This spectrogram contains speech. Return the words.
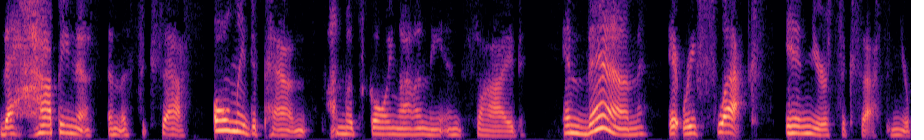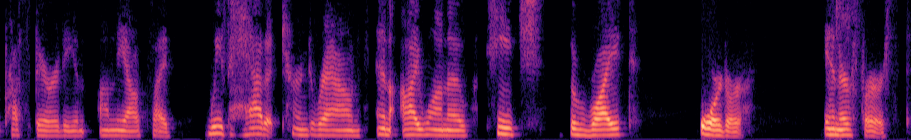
The happiness and the success only depends on what's going on on the inside. And then it reflects in your success and your prosperity on the outside we've had it turned around and i want to teach the right order inner first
